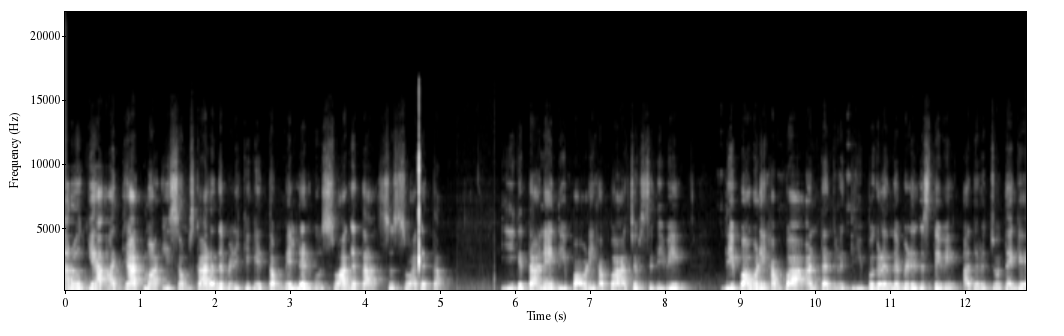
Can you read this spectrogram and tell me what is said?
ಆರೋಗ್ಯ, ಆಧ್ಯಾತ್ಮ ಈ ಸಂಸ್ಕಾರದ ಬೆಳಕಿಗೆ ತಮ್ಮೆಲ್ಲರಿಗೂ ಸ್ವಾಗತ, ಸುಸ್ವಾಗತ. ಈಗ ತಾನೇ ದೀಪಾವಳಿ ಹಬ್ಬ ಆಚರಿಸಿದ್ದೀವಿ ದೀಪಾವಳಿ ಹಬ್ಬ ಅಂತಂದರೆ ದೀಪಗಳನ್ನು ಬೆಳಗಿಸ್ತೀವಿ. ಅದರ ಜೊತೆಗೆ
